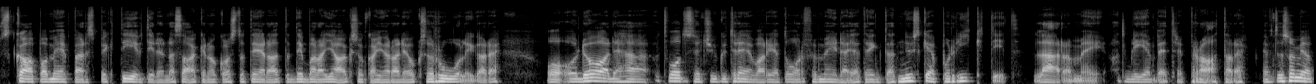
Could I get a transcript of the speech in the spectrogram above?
skapa mer perspektiv till den där saken och konstatera att det är bara jag som kan göra det också roligare. Och, och då har det här 2023 varit ett år för mig där jag tänkte att nu ska jag på riktigt lära mig att bli en bättre pratare. Eftersom jag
